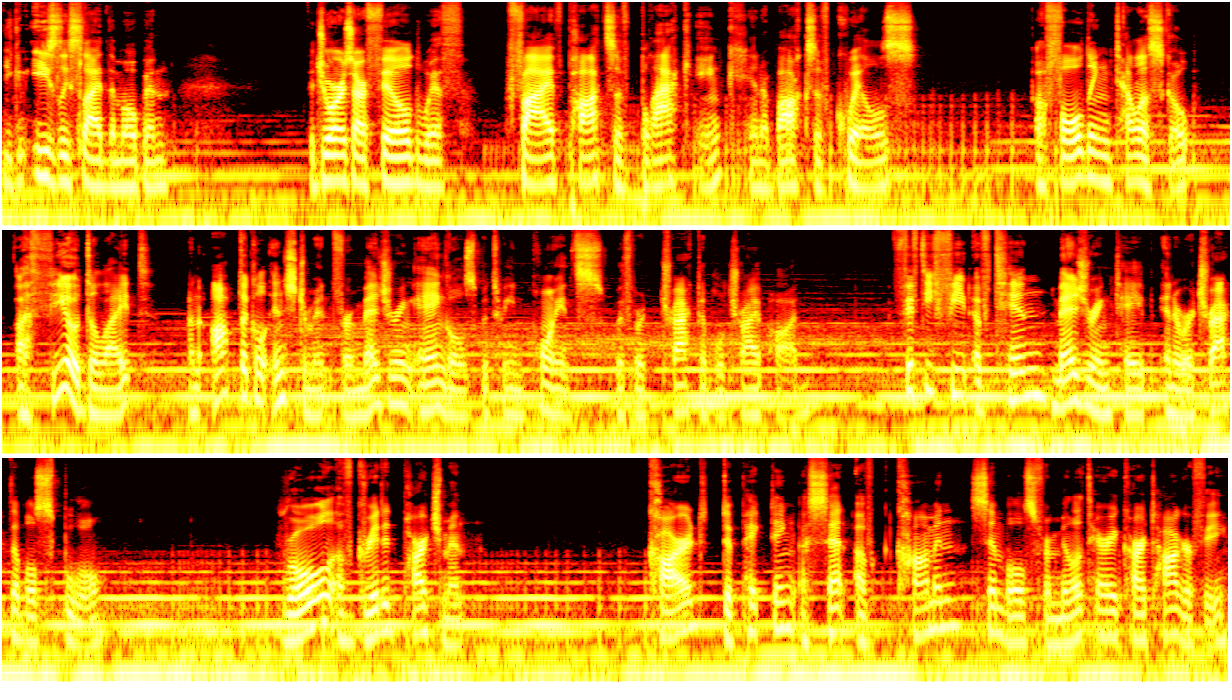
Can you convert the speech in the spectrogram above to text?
You can easily slide them open. The drawers are filled with five pots of black ink in a box of quills, a folding telescope, a theodolite, an optical instrument for measuring angles between points with retractable tripod, 50 feet of tin measuring tape in a retractable spool, roll of gridded parchment, card depicting a set of common symbols for military cartography,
